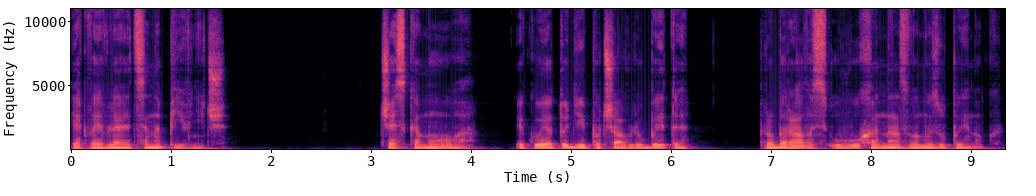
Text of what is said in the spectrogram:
як виявляється, на північ. Чеська мова, яку я тоді почав любити, пробиралась у вуха назвами зупинок.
